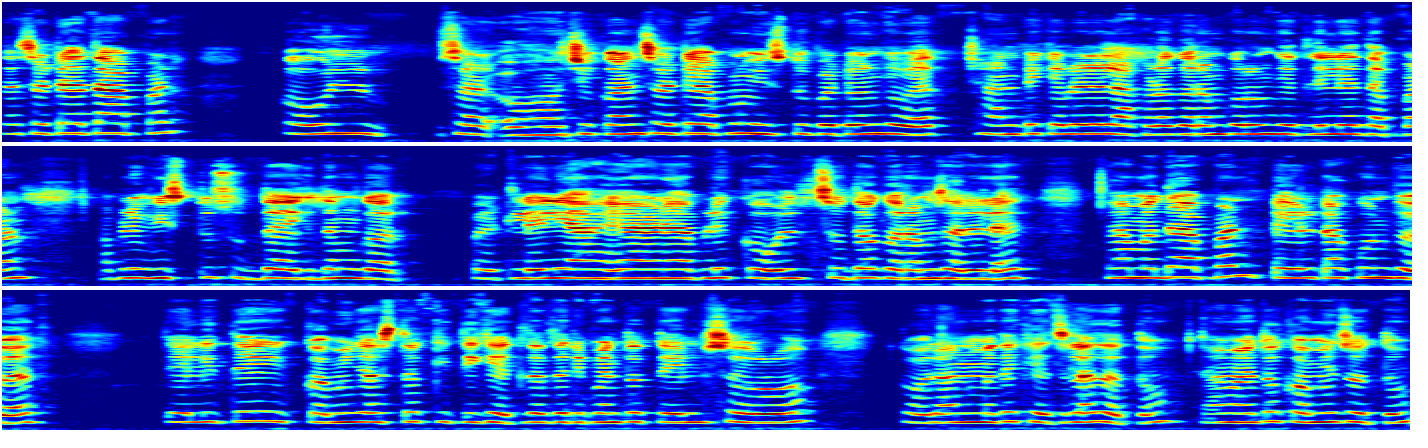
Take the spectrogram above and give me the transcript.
त्यासाठी आता आपण कौल स चिकनसाठी आपण विस्तू पेटवून घेऊयात. छानपैकी आपल्याला लाकडं गरम करून घेतलेली आहेत आपण. आपली विस्तूसुद्धा एकदम गर पेटलेली आहे आणि आपले कौलसुद्धा गरम झालेले आहेत. त्यामध्ये आपण तेल टाकून घेऊयात. तेल इथे कमी जास्त किती घेतलं तरी पण तो तेल सर्व कौलांमध्ये खेचला जातो. त्यामुळे तो कमीच होतो.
